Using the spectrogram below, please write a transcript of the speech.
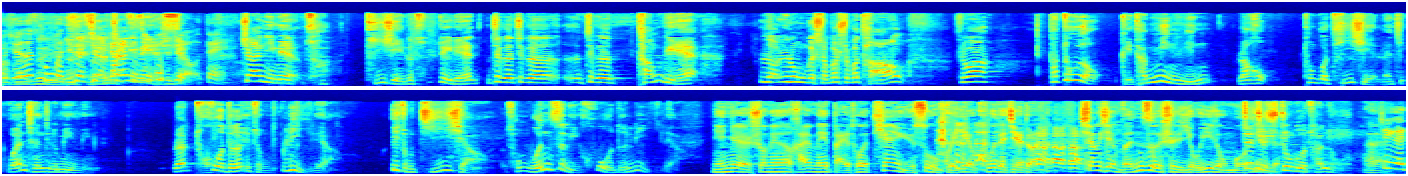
我觉得通过你在家家里面也是这样，，对。家里面操题写一个对联，这个这个呃这个堂匾，要弄个什么什么堂，是吧？他都要给它命名，然后通过题写来进完成这个命名，来获得一种力量，一种吉祥，从文字里获得力量。您这说明还没摆脱天雨粟鬼夜哭的阶段，相信文字是有一种魔力的。这就是中国传统哎。这个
